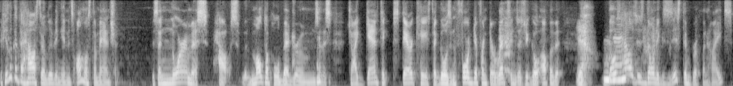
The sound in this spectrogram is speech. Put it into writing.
if you look at the house they're living in, it's almost a mansion. This enormous house with multiple bedrooms and this gigantic staircase that goes in four different directions as you go up of it. Yeah. Mm-hmm. Those houses don't exist in Brooklyn Heights.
